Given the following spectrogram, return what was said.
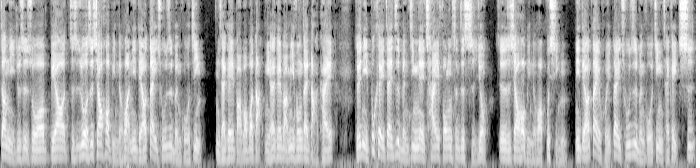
让你就是说不要，就是如果是消耗品的话，你得要带出日本国境，你才可以把包包打，你还可以把密封袋打开。所以你不可以在日本境内拆封甚至使用，就是消耗品的话不行，你得要带回带出日本国境才可以吃。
